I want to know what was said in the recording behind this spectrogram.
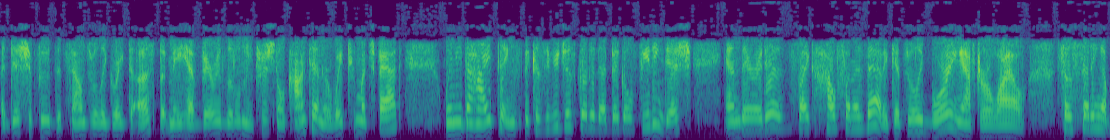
a dish of food that sounds really great to us but may have very little nutritional content or way too much fat we need to hide things because if you just go to that big old feeding dish and there it is, it's like how fun is that? It gets really boring after a while. So setting up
